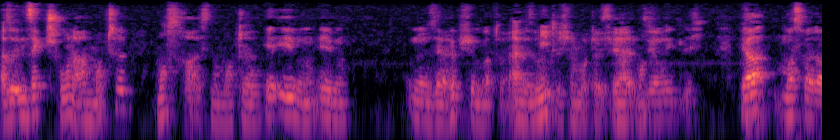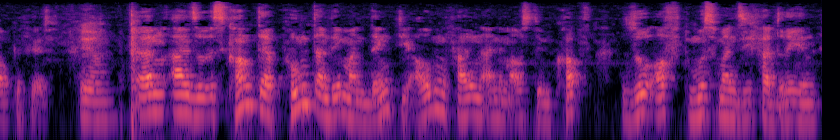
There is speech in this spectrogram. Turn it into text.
also Insekt schon, aber Motte? Mosra ist eine Motte. ja, eben, eben. Eine sehr hübsche Motte. Eine Also, niedliche Motte. Sehr, sehr Mosra. niedlich. Ja, Mossra hat auch gefehlt. Ja. Ähm, also, es kommt der Punkt, an dem man denkt, die Augen fallen einem aus dem Kopf. So oft muss man sie verdrehen.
